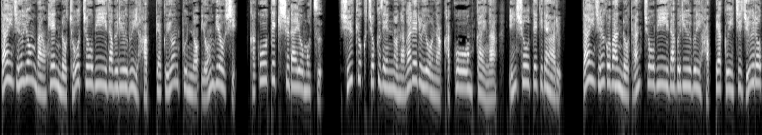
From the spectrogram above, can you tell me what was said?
第14番変路長調 BWV804 分の4拍子、加工的主題を持つ、終局直前の流れるような加工音階が印象的である。第15番路単調 BWV801 16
